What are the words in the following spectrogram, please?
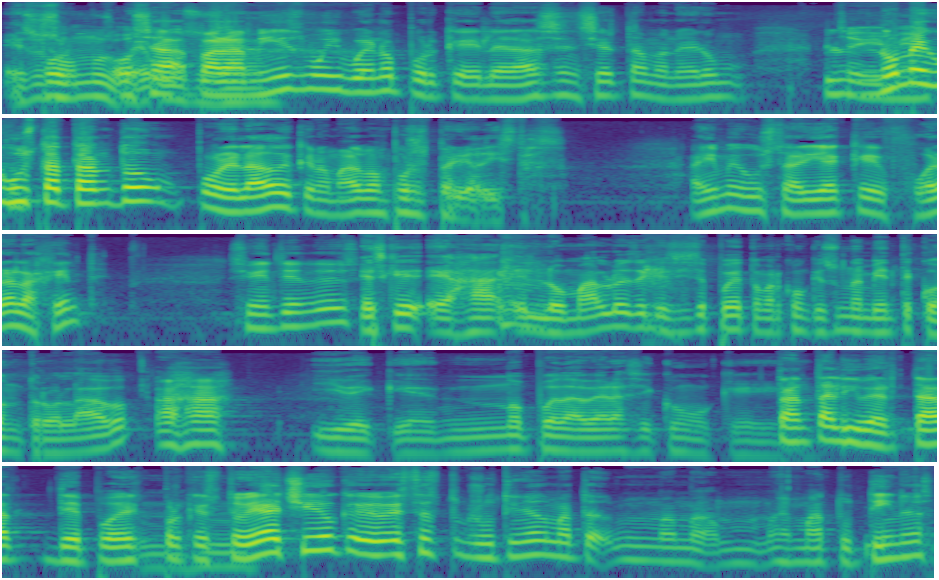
Esos Por- son unos o sea, huevos, para mí es muy bueno porque le das en cierta manera un... No me gusta tanto por el lado de que nomás van por los periodistas. A mí me gustaría que fuera la gente. ¿Sí me entiendes? Es que ajá, lo malo es de que sí se puede tomar con que es un ambiente controlado Ajá. Y de que no puede haber así como que Tanta libertad de poder... Porque estuviera chido que estas rutinas mata- ma- ma- ma- matutinas,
